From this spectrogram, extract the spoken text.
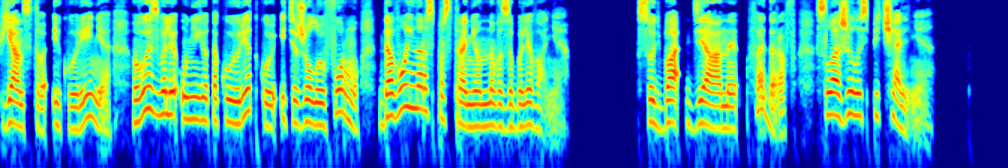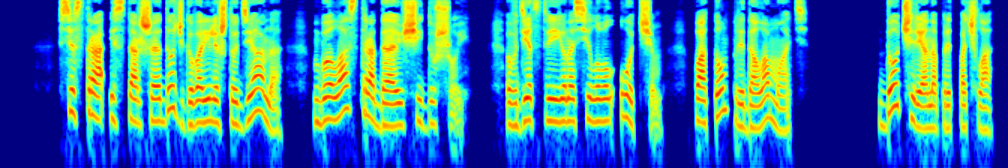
Пьянство и курение вызвали у нее такую редкую и тяжелую форму довольно распространенного заболевания. Судьба Дианы Федоров сложилась печальнее. Сестра и старшая дочь говорили, что Диана была страдающей душой. В детстве ее насиловал отчим, потом предала мать. Дочери она предпочла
